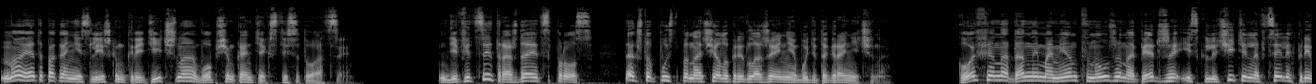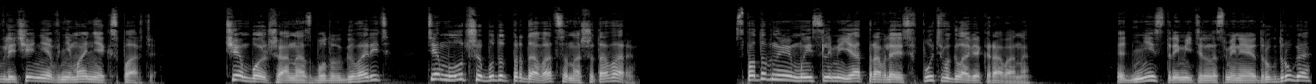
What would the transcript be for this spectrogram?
Но это пока не слишком критично в общем контексте ситуации. Дефицит рождает спрос, так что пусть поначалу предложение будет ограничено. Кофе на данный момент нужен, опять же, исключительно в целях привлечения внимания к Спарте. Чем больше о нас будут говорить, тем лучше будут продаваться наши товары. С подобными мыслями я отправляюсь в путь во главе каравана. Дни стремительно сменяют друг друга,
